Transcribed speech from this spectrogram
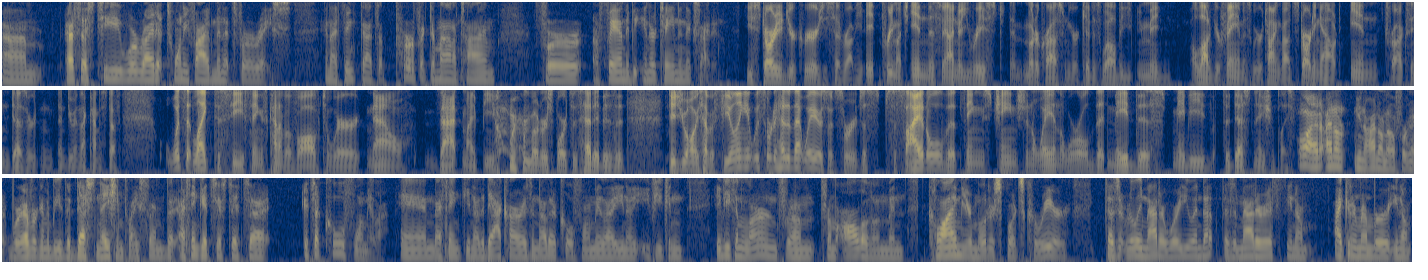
Um, SST we're right at 25 minutes for a race, and I think that's a perfect amount of time for a fan to be entertained and excited. You started your career, as you said, Robby, it, pretty much in this. I know you raced uh, motocross when you were a kid as well, but you, you made a lot of your fame, as we were talking about, starting out in trucks, in desert, and, and doing that kind of stuff. What's it like to see things kind of evolve to where now that might be where motorsports is headed? Is it? Did you always have a feeling it was sort of headed that way, or is it sort of just societal that things changed in a way in the world that made this maybe the destination place? Well, I, I don't, you know, I don't know if we're gonna, we're ever going to be the destination place, um, but I think it's just it's a it's a cool formula, and I think you know the Dakar is another cool formula. You know, if you can if you can learn from from all of them and climb your motorsports career, does it really matter where you end up? Does it matter if you know? I can remember, you know,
